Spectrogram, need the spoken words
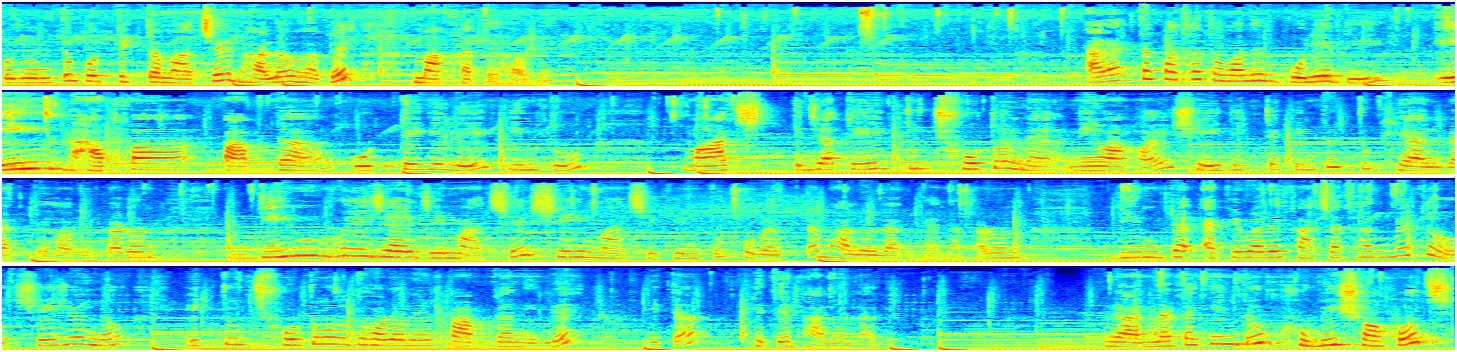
পর্যন্ত প্রত্যেকটা মাছের ভালোভাবে মাখাতে হবে। আর একটা কথা তোমাদের বলে দিই, এই ভাপা পাবদা করতে গেলে কিন্তু মাছ যাতে একটু ছোট নেওয়া হয়, সেই দিকটা কিন্তু একটু খেয়াল রাখতে হবে। কারণ ডিম হয়ে যায় যে মাছে, সেই মাছে কিন্তু খুব একটা ভালো লাগবে না। কারণ ডিমটা একেবারে কাঁচা থাকবে তো, সেই জন্য একটু ছোট ধরনের পাবদা নিলে এটা খেতে ভালো লাগে। রান্নাটা কিন্তু খুবই সহজ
